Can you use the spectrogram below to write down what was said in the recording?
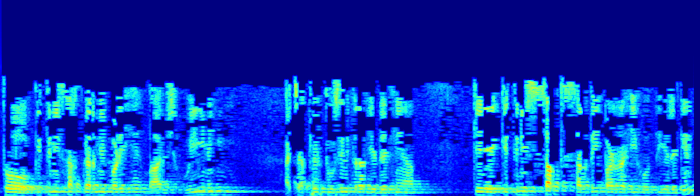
تو کتنی سخت گرمی پڑی ہے، بارش ہوئی نہیں۔ اچھا پھر دوسری طرف یہ دیکھیں آپ کہ کتنی سخت سردی پڑ رہی ہوتی ہے، لیکن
